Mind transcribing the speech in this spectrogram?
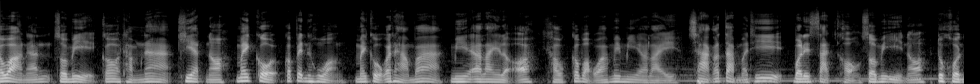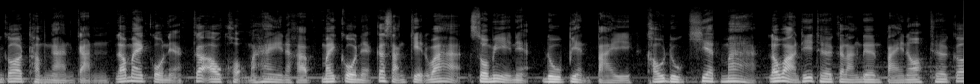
ระหว่างนั้นโซมิเอะก็ทำหน้าเครียดเนาะไมโกะก็เป็นห่วง ไมโกะก็ถามว่ามีอะไรเหรอ เขาก็บอกว่าไม่มีอะไร ฉากก็ตัดมาที่บริษัทของโซมิเอะเนาะทุกคนก็ทำงานกัน แล้วไมโกะเนี่ยก็เอาของมาให้นะครับไมโกะเนี่ยก็สังเกตว่าโซมิเนี่ยดูเปลี่ยนไปเขาดูเครียดมาก ระหว่างที่เธอกำลังเดินไปเนาะเธอก็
